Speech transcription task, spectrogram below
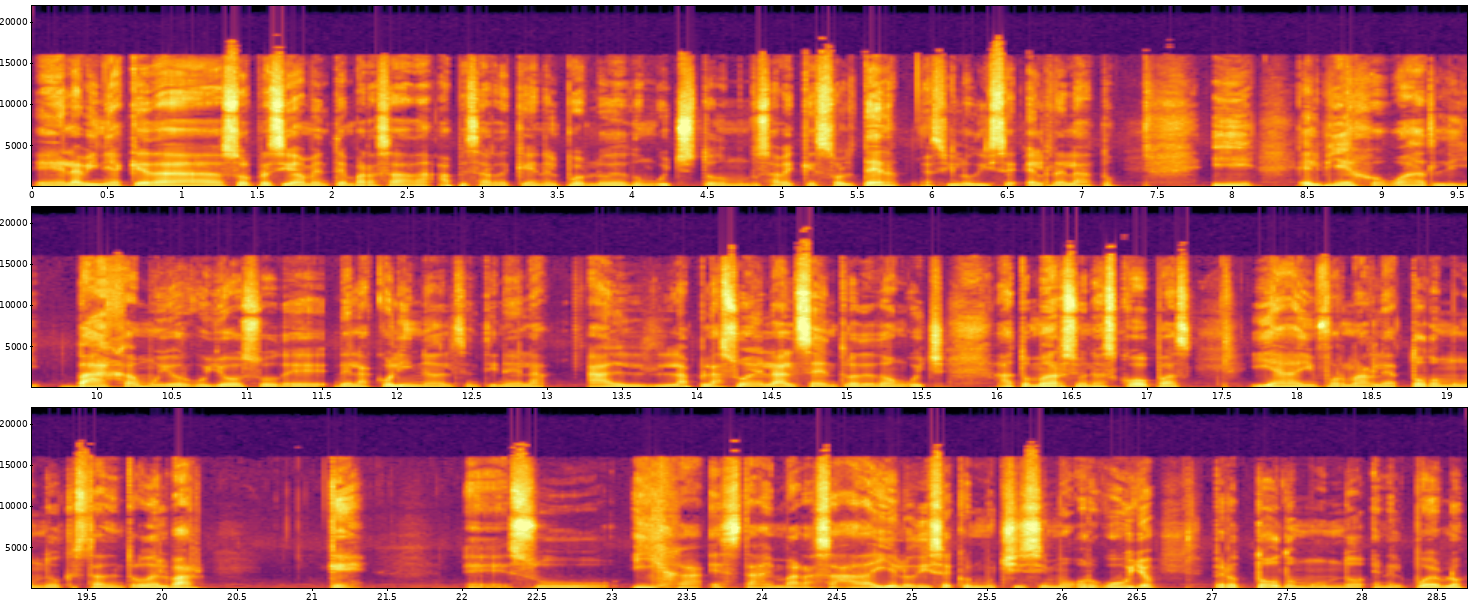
Eh, Lavinia queda sorpresivamente embarazada a pesar de que en el pueblo de Dunwich todo el mundo sabe que es soltera, así lo dice el relato. Y el viejo Wadley baja muy orgulloso de, de la colina del Centinela a la plazuela, al centro de Dunwich, a tomarse unas copas y a informarle a todo mundo que está dentro del bar que eh, su hija está embarazada. Y él lo dice con muchísimo orgullo, pero todo mundo en el pueblo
